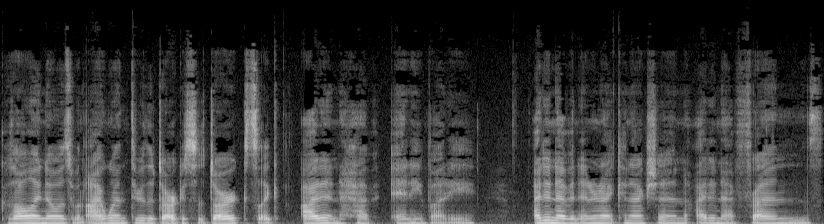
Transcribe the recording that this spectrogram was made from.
Because all I know is when I went through the darkest of darks, like I didn't have anybody. I didn't have an internet connection. I didn't have friends.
